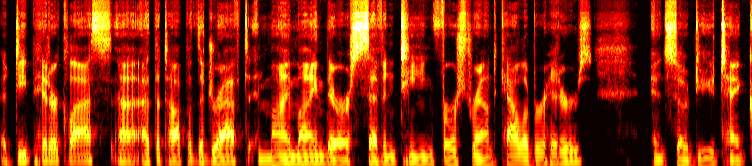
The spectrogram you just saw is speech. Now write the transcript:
a deep hitter class uh, at the top of the draft. In my mind, there are 17 first round caliber hitters. And so do you take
